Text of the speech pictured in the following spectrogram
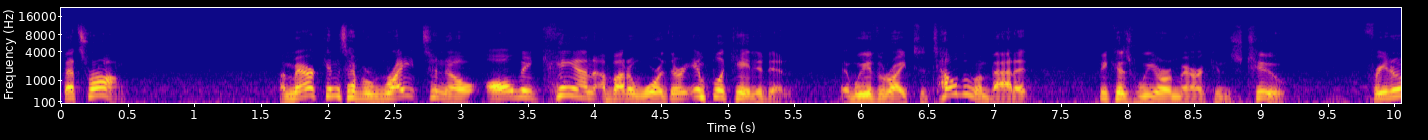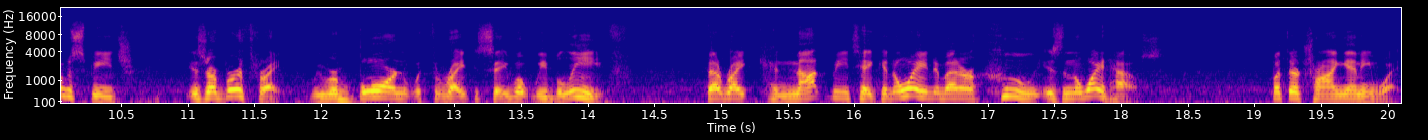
That's wrong. Americans have a right to know all they can about a war they're implicated in, and we have the right to tell them about it because we are Americans too. Freedom of speech is our birthright. We were born with the right to say what we believe. That right cannot be taken away no matter who is in the White House. But they're trying anyway.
